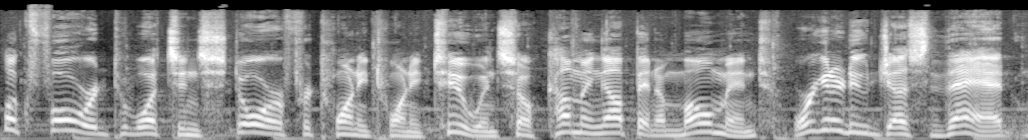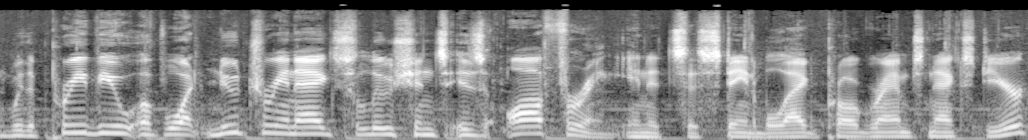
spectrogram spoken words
look forward to what's in store for 2022. And so, coming up in a moment, we're going to do just that with a preview of what Nutrien Ag Solutions is offering in its sustainable ag programs next year.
